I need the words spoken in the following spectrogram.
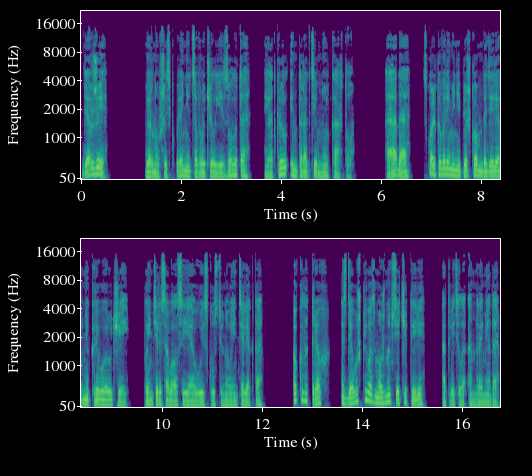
Держи. Вернувшись к пленнице, вручил ей золото и открыл интерактивную карту. А да, сколько времени пешком до деревни Кривой ручей? Поинтересовался я у искусственного интеллекта. Около трех. С девушкой, возможно, все четыре, ответила Андромеда.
